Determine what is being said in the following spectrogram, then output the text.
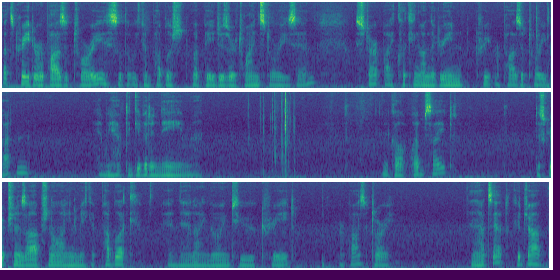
Let's create a repository so that we can publish web pages or Twine stories in. Start by clicking on the green Create Repository button, and we have to give it a name. I'm going to call it Website. Description is optional. I'm going to make it public, and then I'm going to create repository. And that's it. Good job.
